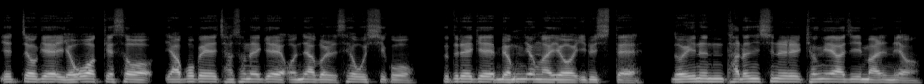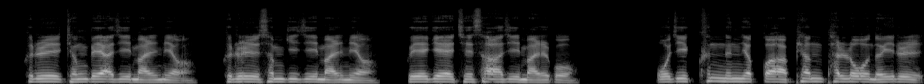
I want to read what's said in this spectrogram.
옛적에 여호와께서 야곱의 자손에게 언약을 세우시고 그들에게 명령하여 이르시되 너희는 다른 신을 경외하지 말며 그를 경배하지 말며 그를 섬기지 말며 그에게 제사하지 말고 오직 큰 능력과 편팔로 너희를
